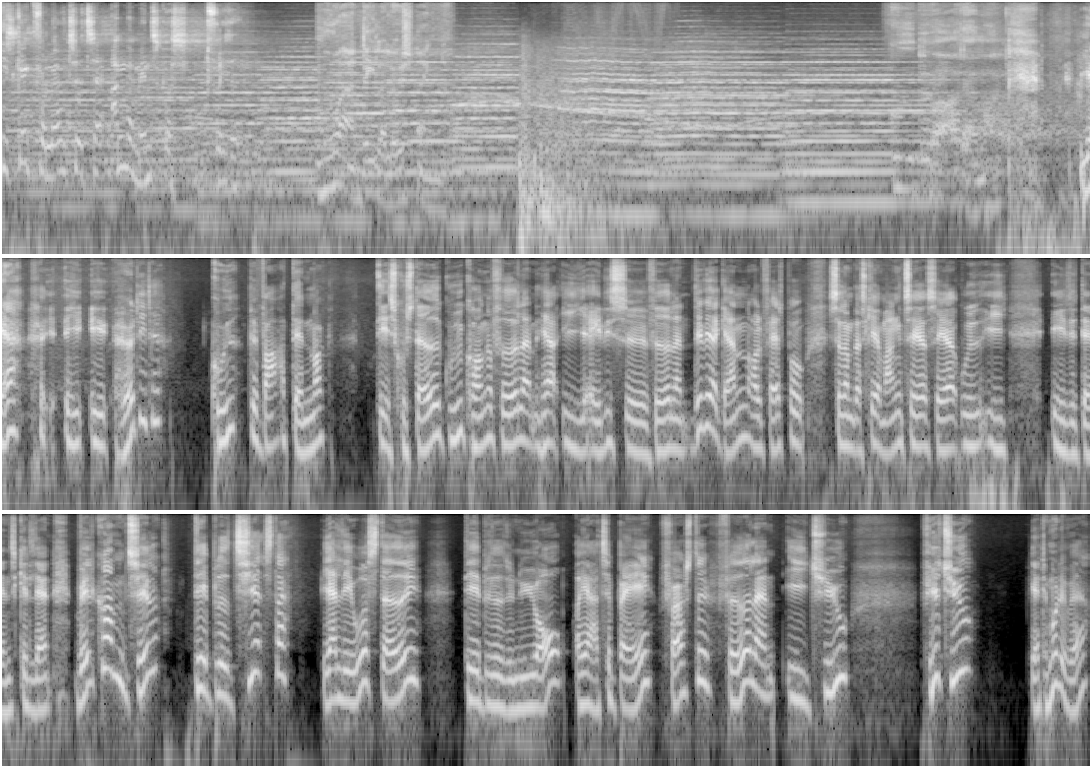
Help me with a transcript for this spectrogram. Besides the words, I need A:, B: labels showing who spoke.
A: I skal ikke få lov til at tage andre menneskers frihed.
B: Nu er en del af løsningen.
C: Gud bevarer Danmark.
D: Ja, I, I, hørte I det? Gud bevarer Danmark. Det er sgu stadig Gud, konge og fædreland her i Alis øh, fædreland. Det vil jeg gerne holde fast på, selvom der sker mange ting og sager ud i, i det danske land. Velkommen til. Det er blevet tirsdag. Jeg lever stadig. Det er blevet det nye år, og jeg er tilbage. Første fædreland i 2024. Ja, det må det være.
